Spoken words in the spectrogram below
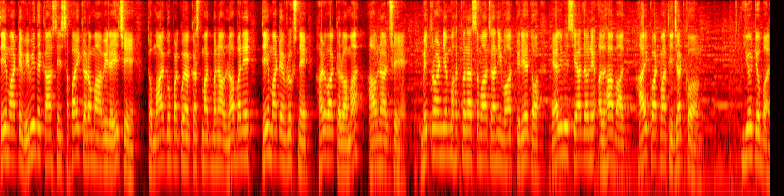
તે માટે વિવિધ કાંસની સફાઈ કરવામાં આવી રહી છે. તો માર્ગ ઉપર કોઈ અકસ્માત બનાવ ન બને તે માટે વૃક્ષને હળવા કરવામાં આવનાર છે. મિત્રો, અન્ય મહત્વના સમાચારની વાત કરીએ તો એલવિસ યાદવને અલ્હાબાદ હાઈકોર્ટમાંથી ઝટકો. યુટ્યુબર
